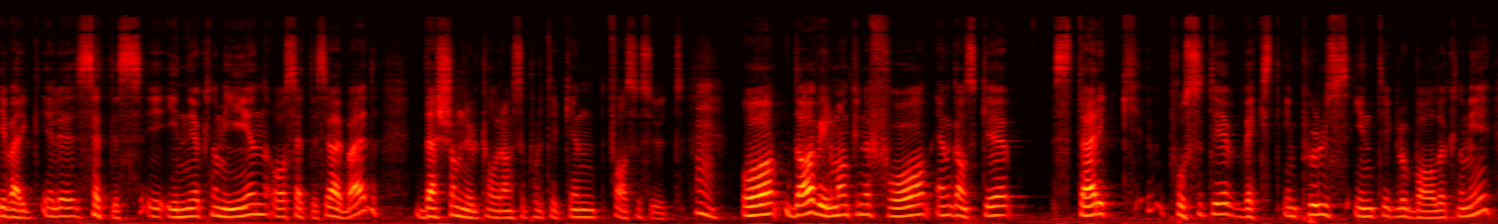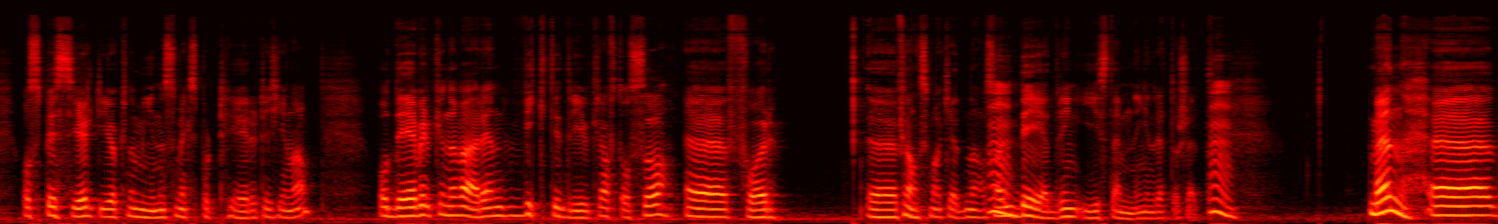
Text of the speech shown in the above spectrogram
iverk, eller settes inn i økonomien og settes i arbeid dersom nulltoleransepolitikken fases ut. Mm. Og da vil man kunne få en ganske sterk positiv vekstimpuls inn til global økonomi, og spesielt de økonomiene som eksporterer til Kina. Og det vil kunne være en viktig drivkraft også eh, for finansmarkedene. Altså en bedring i stemningen, rett og slett. Mm. Men eh,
